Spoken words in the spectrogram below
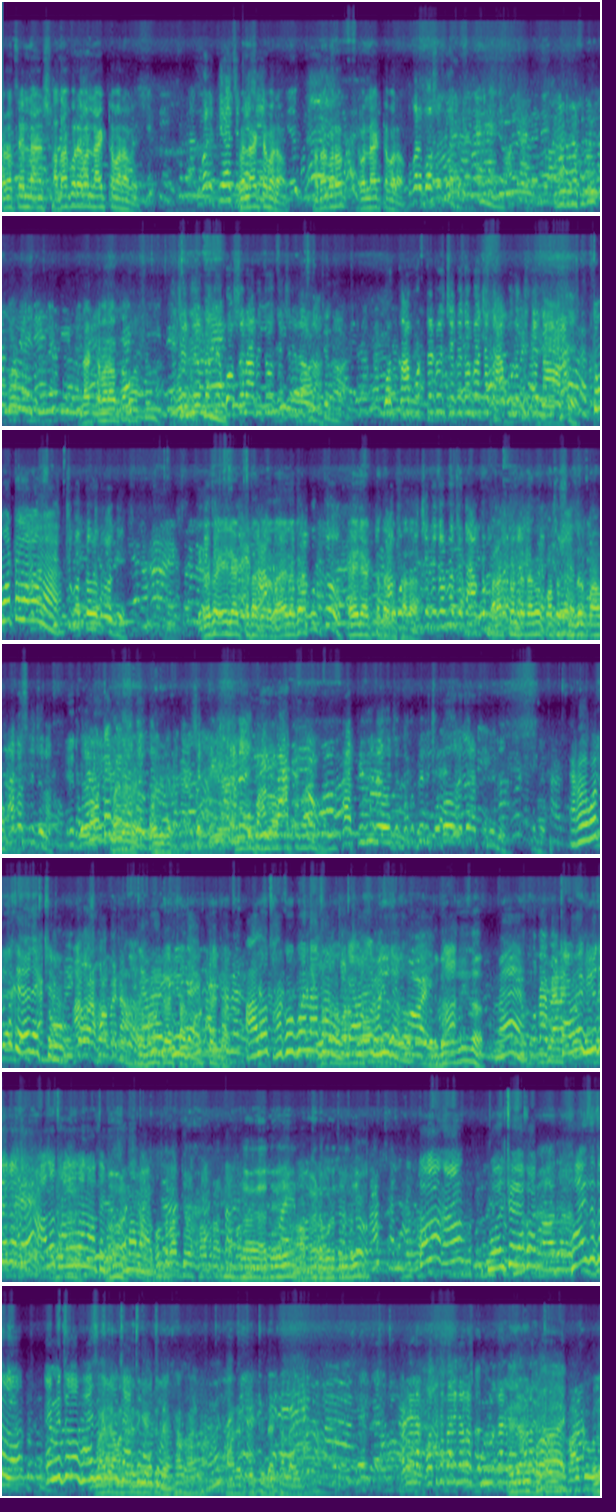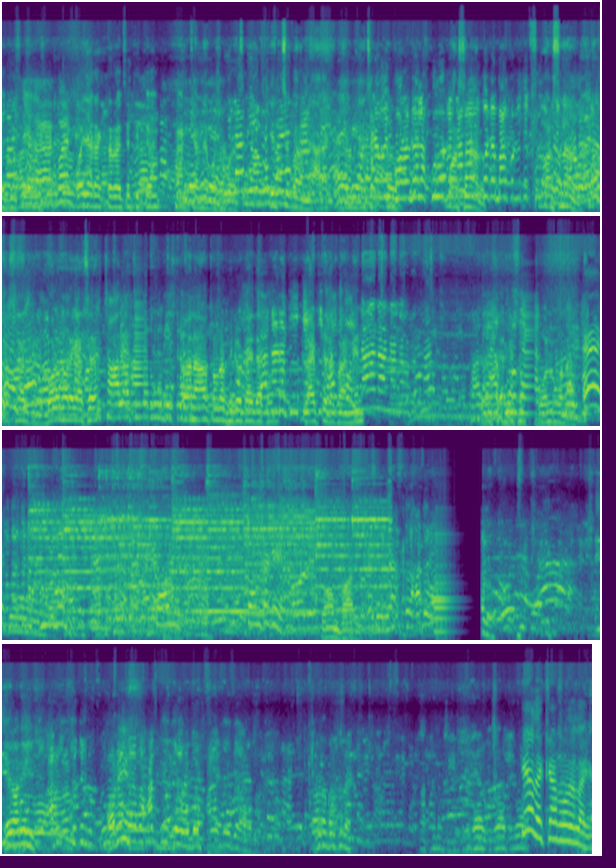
ওরা সাদা করে এবার লাইটটা বাড়াবে এবার লাইটটা বাড়াও। করো এবার লাইটটা বাড়াও। লাইটটা বাড়াও তো। কিছু নিয়ম বসো না আমি কিছু নিলাম না। ওর কাপড়টা একটু চেপে ধরবে যাতে আগুনের দিকে না আসে। তোমারটা লাগাও না। কিচ্ছু করতে হবে তোমাকে। দেখো এই লাইটটা থাকো দাদা এই দেখো এই লাইটটা থাকো সাদা। দেখো কত সুন্দর পাও। ওইদিকে রাখো। সে পিড়িটা নেই। হ্যাঁ পিড়ি নেই ওই যে দুটো পিড়ি ছোট আছে আর পিড়ি নেই। এখন পর্যন্ত কেউ দেখছে ভিউ দেখ। আলো থাকুক বা না থাকুক ক্যামেরায় ভিউ দেখো। হ্যাঁ। ক্যামেরায় ভিউ দেখো যে আলো থাকুক বা না থাকুক মামা। তোলো না বলছে যখন। ভয়েসে তোলো এমনি তোলো ভয়েসে তোলো দেখা ভাই। আমাদেরকে একটু দেখা লাইভ ওই একটা রয়েছে তৃতীয় ফ্যান ক্যামনে বসে পড়েছে। কিচ্ছু করার নেই আর একটা জন আছে। ওই বড় ডালা কুলোটা Personal. মাল করে মাল করে দিয়ে খুলো। পার্সোনাল পার্সোনাল বড় ঘরে গেছে। নাও তোমরা ভিডিওটাই দেখো। লাইভটা দেখো আমি না না না না ওটা না। বলব না। কম ভাই। কেউ দেখে আর লাগে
